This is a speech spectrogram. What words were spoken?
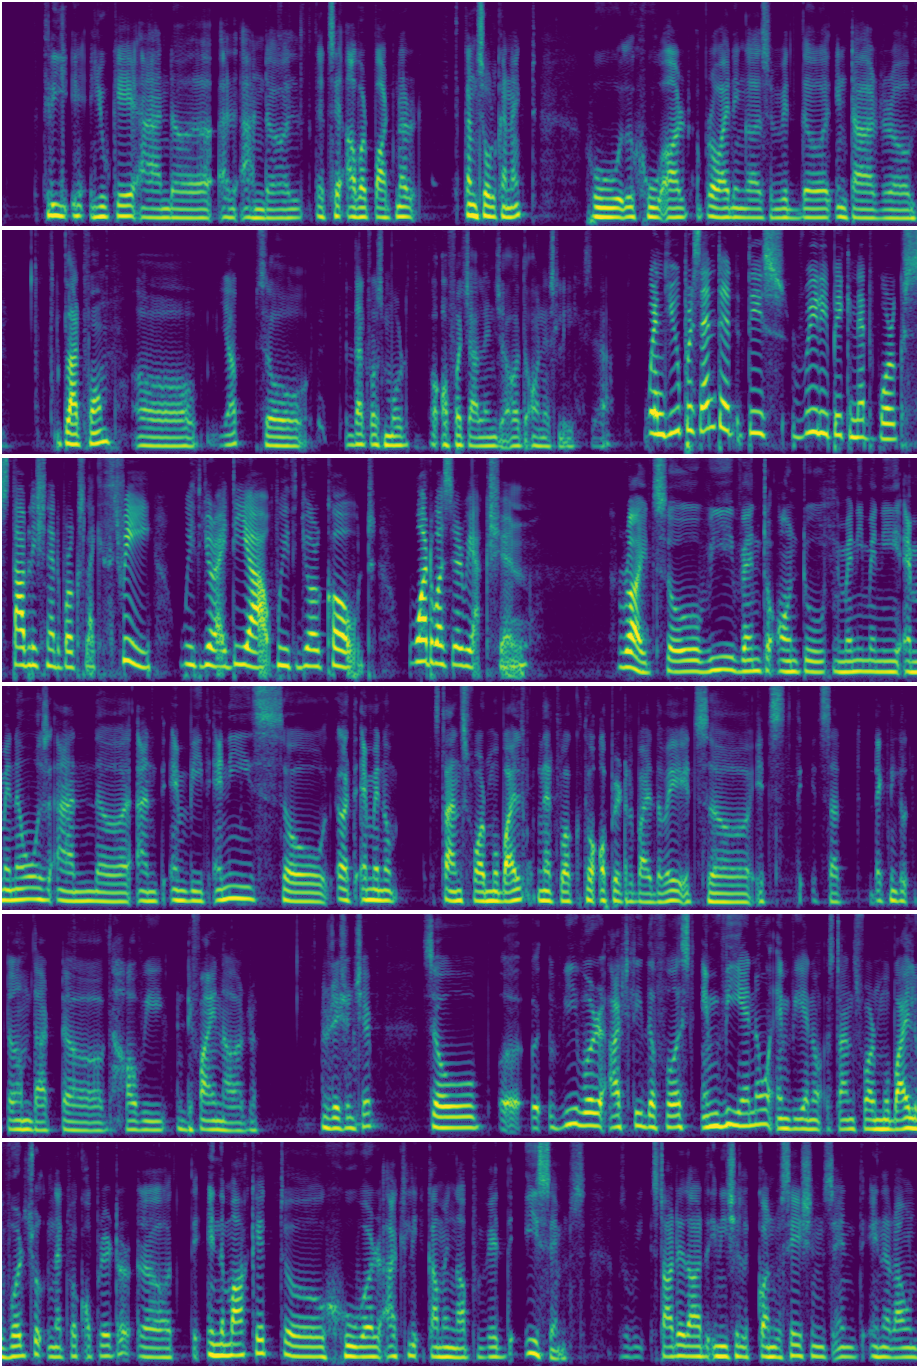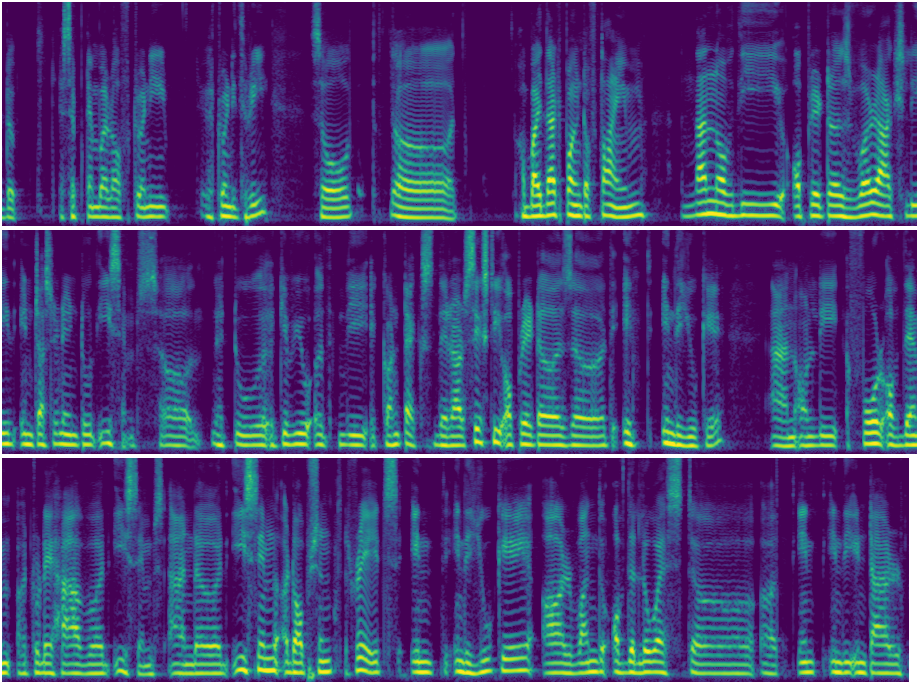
3 UK and uh, and, uh, let's say our partner Console Connect who who are providing us with the entire uh, platform. Uh, yep so that was more of a challenge uh, honestly yeah. When you presented these really big networks, established networks like three, with your idea, with your code, what was the reaction? Right. So we went on to many many MNOs and uh, and MVNEs. So uh, MNO stands for mobile network the operator. By the way, it's uh, it's it's that technical term that uh, how we define our relationship. So uh, we were actually the first MVNO. MVNO stands for Mobile Virtual Network Operator uh, in the market uh, who were actually coming up with eSIMs. So we started our initial conversations in in around uh, September of 2023. so uh, by that point of time, none of the operators were actually interested into eSIMs. Uh, to give you uh, the context, there are 60 operators uh, in, in the UK, and only four of them uh, today have uh, eSIMs. And uh, eSIM adoption rates in in the UK are one of the lowest uh, uh, in in the entire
